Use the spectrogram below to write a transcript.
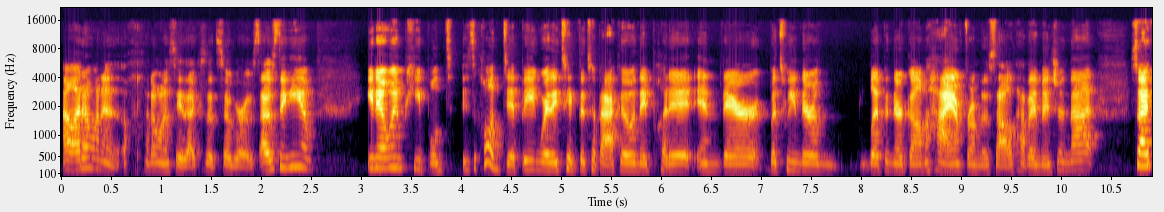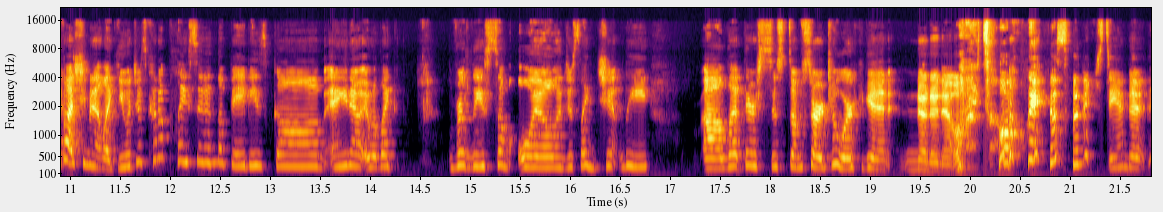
Oh, I don't want to. I don't want to say that because it's so gross. I was thinking of, you know, when people is it called dipping, where they take the tobacco and they put it in their between their lip and their gum. Hi, I'm from the south. Have I mentioned that? So I thought she meant like you would just kind of place it in the baby's gum, and you know, it would like release some oil and just like gently uh, let their system start to work again. No, no, no. I totally misunderstand it.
